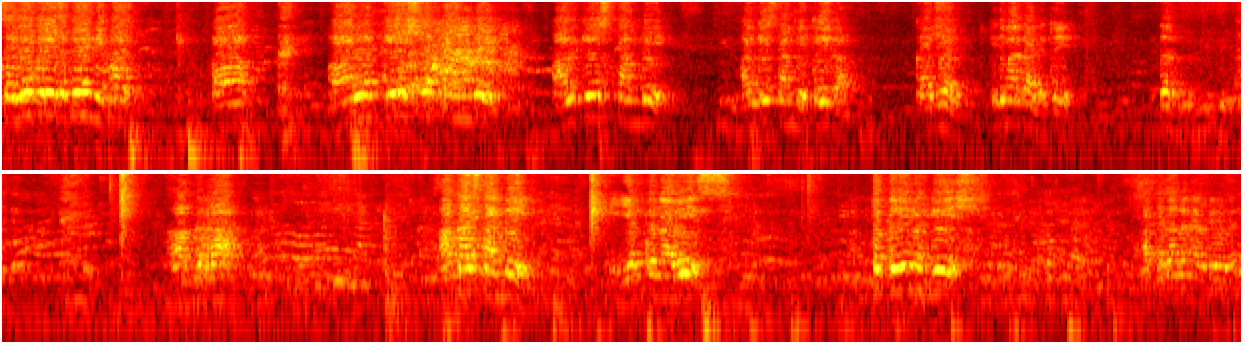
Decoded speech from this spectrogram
चल लवकर यायचं कोण नाही काय अलकेश तांबे. अलकेश तांबे. अलकेश तांबे का? काजल मार्क आले तुझे? तर अकरा. आकाश तांबे. एकोणावीस. टकले मंगेश. आता झालं नाही एवढं?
